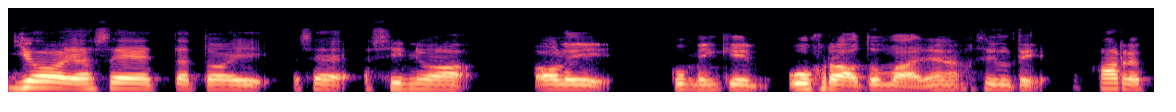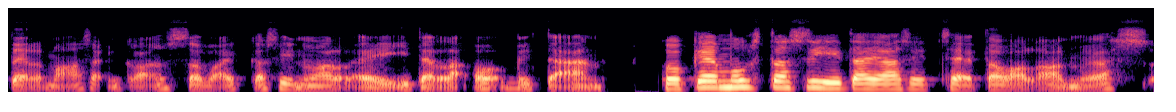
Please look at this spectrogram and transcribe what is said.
Joo, ja se, että toi, se sinua oli kumminkin uhrautuvainen silti harjoitelmaan sen kanssa, vaikka sinua ei itsellä ole mitään kokemusta siitä, ja sitten se tavallaan myös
